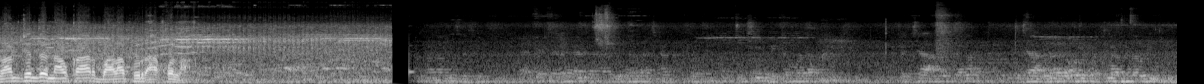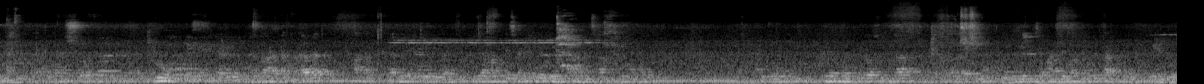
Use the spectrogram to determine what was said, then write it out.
रामचंद्र नावकार बाळापूर अकोला. करत अटक या मागणीसाठी मी आमचा आणि गृहमंत्रीला सुद्धा अ, माध्यमातून पाठवून गेलो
